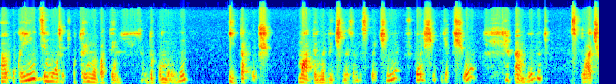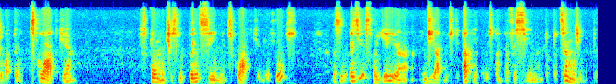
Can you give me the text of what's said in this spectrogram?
Українці можуть отримувати допомогу і також мати медичне забезпечення в Польщі, якщо будуть сплачувати складки, в тому числі пенсійні складки до ЗУС, зі своєї діяльності, так, якоїсь там професійної. Тобто це може бути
